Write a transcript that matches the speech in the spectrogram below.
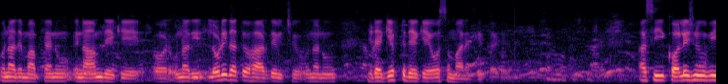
ਉਹਨਾਂ ਦੇ ਮਾਪਿਆਂ ਨੂੰ ਇਨਾਮ ਦੇ ਕੇ ਔਰ ਉਹਨਾਂ ਦੀ ਲੋਹੜੀ ਦਾ ਤਿਉਹਾਰ ਦੇ ਵਿੱਚ ਉਹਨਾਂ ਨੂੰ ਜਿਹੜਾ ਗਿਫਟ ਦੇ ਕੇ ਉਹ ਸਨਮਾਨਿਤ ਕੀਤਾ ਗਿਆ। ਅਸੀਂ ਕਾਲਜ ਨੂੰ ਵੀ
